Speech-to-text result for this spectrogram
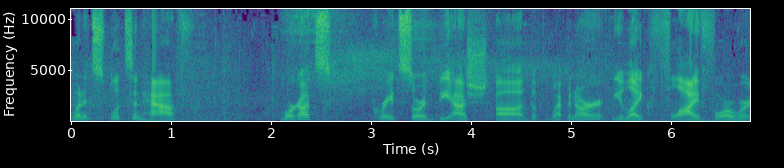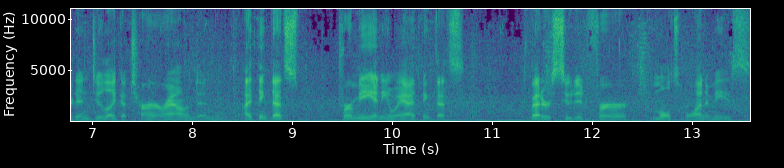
When it splits in half, Morgott's Greatsword, the Ash, uh, the weapon art, you, like, fly forward and do, like, a turnaround, and I think that's, for me anyway, I think that's better suited for multiple enemies.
